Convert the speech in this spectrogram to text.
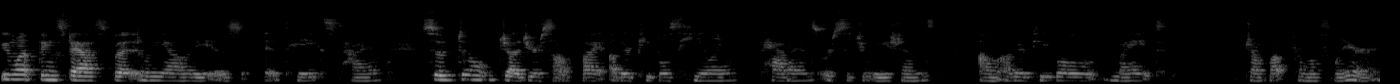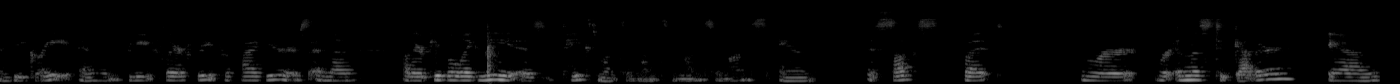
we want things fast, but in reality is it takes time. So don't judge yourself by other people's healing patterns or situations. Um, other people might jump up from a flare and be great and be flare free for five years, and then other people like me is takes months and months and months and months and it sucks but we're we're in this together and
